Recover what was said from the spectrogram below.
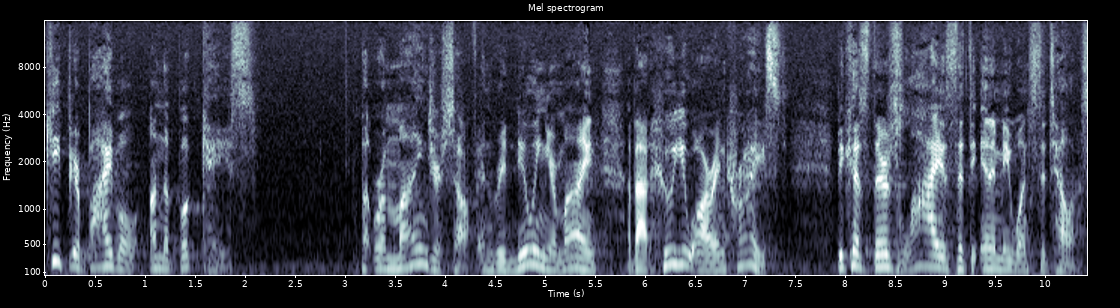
keep your Bible on the bookcase. But remind yourself and renewing your mind about who you are in Christ. Because there's lies that the enemy wants to tell us.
